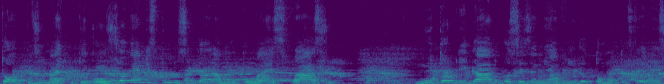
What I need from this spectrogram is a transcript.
Top demais, porque com os videogames tudo se torna muito mais fácil. Muito obrigado, vocês é minha vida, eu tô muito feliz.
